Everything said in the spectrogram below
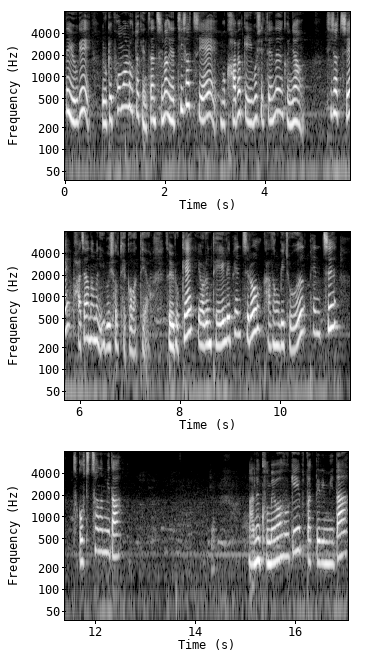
근데 이게 이렇게 포멀룩도 괜찮지만 그냥 티셔츠에 뭐 가볍게 입으실 때는 그냥 티셔츠에 바지 하나만 입으셔도 될 것 같아요. 그래서 이렇게 여름 데일리 팬츠로 가성비 좋은 팬츠 적극 추천합니다. 많은 구매와 후기 부탁드립니다.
